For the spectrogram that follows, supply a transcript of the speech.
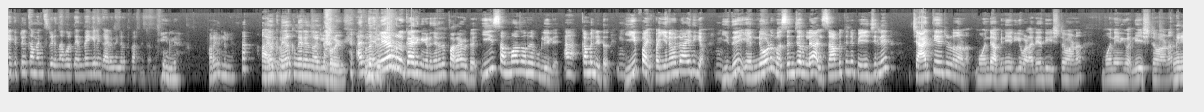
നെഗറ്റീവ് കമന്റ്സിൽ ഇടുന്ന പോലത്തെ എന്തെങ്കിലും കാര്യം നിങ്ങളുടെ പറഞ്ഞിട്ടുണ്ടോ? ഇല്ല. പറയൂലല്ലോ നേർക്ക് നേർക്ക് നേരെ ഒന്നും ആരെങ്കിലും പറയൂ. വേറൊരു കാര്യം കേട്ടോ ഞാനത് പറയാൻ വിട്ടു. ഈ സമ്മ എന്ന് പറഞ്ഞ പുള്ളിയില്ലേ ആ. കമന്റ് ഇട്ടത്. ഈ പയ്യനോലോ പയ്യനോ ആയിരിക്കാം. ഇത് എന്നോട് മെസ്സഞ്ചറിൽ അൽസാബത്തിന്റെ പേജിൽ ചാറ്റ് ചെയ്തിട്ടുള്ളതാണ്. മോന്റെ അഭിനയം എനിക്ക് വളരെയധികം ഇഷ്ടമാണ്. മോനെ എനിക്ക് വലിയ ഇഷ്ടമാണ്. അങ്ങനെ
